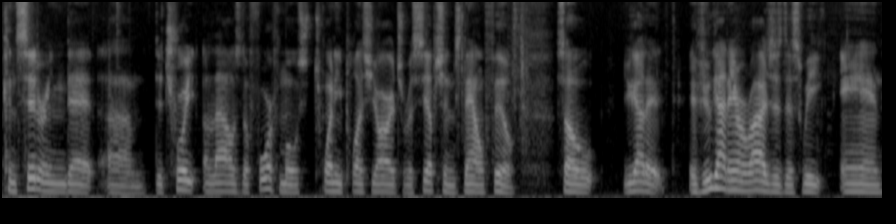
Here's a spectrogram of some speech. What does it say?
considering that um, Detroit allows the fourth most 20 plus yards receptions downfield. So you got to if you got Aaron Rodgers this week and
